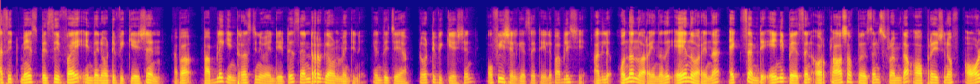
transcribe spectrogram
as it may specify in the notification അപ്പോൾ പബ്ലിക് ഇൻട്രസ്റ്റിന് വേണ്ടിയിട്ട് സെൻട്രൽ ഗവൺമെന്റിന് എന്ത് ചെയ്യാം? നോട്ടിഫിക്കേഷൻ ഒഫീഷ്യൽ ഗസറ്റയിൽ പബ്ലിഷ് ചെയ്യാം. അതിൽ ഒന്നെന്ന് പറയുന്നത് എ എന്ന് പറയുന്ന except any person or class of persons from the operation of all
